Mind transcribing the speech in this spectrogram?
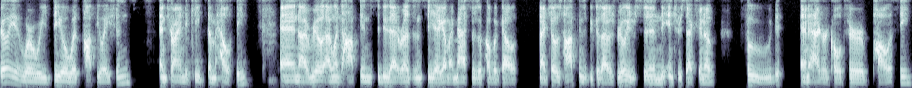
really, where we deal with populations and trying to keep them healthy. And I really, I went to Hopkins to do that residency. I got my master's of public health. And I chose Hopkins because I was really interested in the intersection of food and agriculture policy,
